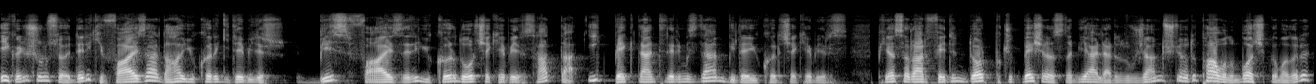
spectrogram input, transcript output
İlk önce şunu söyledi. Dedi ki faizler daha yukarı gidebilir. Biz faizleri yukarı doğru çekebiliriz. Hatta ilk beklentilerimizden bile yukarı çekebiliriz. Piyasalar Fed'in 4,5-5 arasında bir yerlerde duracağını düşünüyordu. Powell'ın bu açıklamaları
